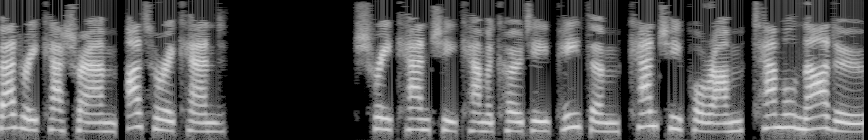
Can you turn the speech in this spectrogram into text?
Badrikashram, Uttarakhand. Sri Kanchi Kamakoti Peetham, Kanchipuram, Tamil Nadu.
